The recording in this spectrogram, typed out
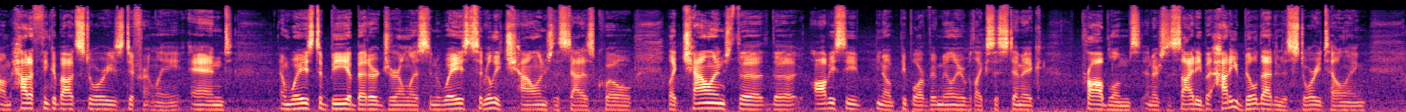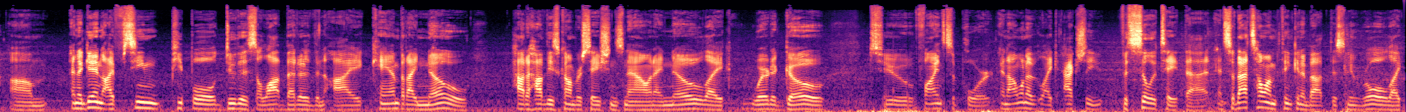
um, how to think about stories differently and and ways to be a better journalist and ways to really challenge the status quo, like challenge the the obviously you know people are familiar with like systemic problems in our society, but how do you build that into storytelling? Um, and again, I've seen people do this a lot better than I can, but I know how to have these conversations now and I know like where to go to find support and I want to like actually facilitate that. And so that's how I'm thinking about this new role like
